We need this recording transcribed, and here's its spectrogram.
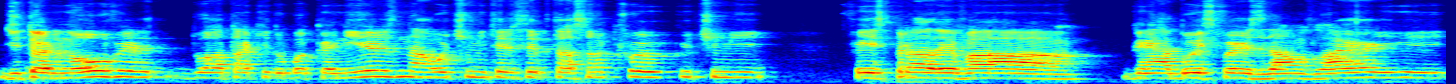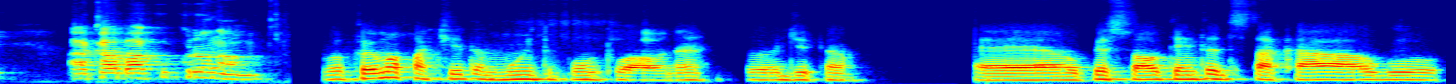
de turnover do ataque do Buccaneers na última interceptação, que foi o que o time fez para levar ganhar dois first downs lá e acabar com o cronômetro. Foi uma partida muito pontual, né, campo. É, o pessoal tenta destacar algo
